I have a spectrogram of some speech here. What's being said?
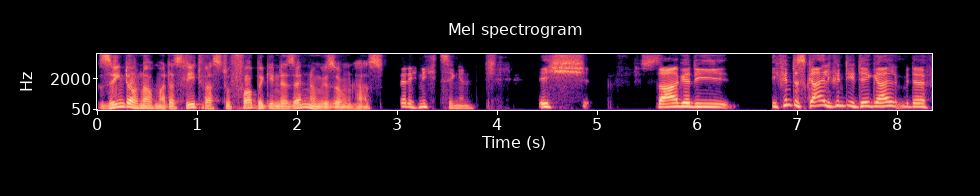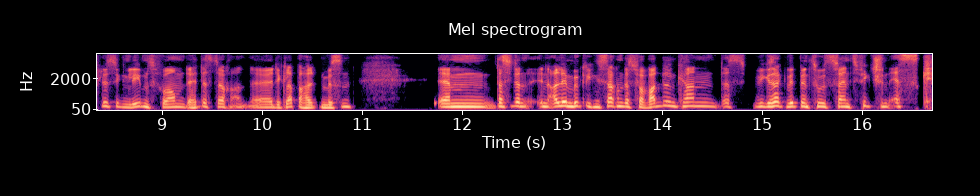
Sing doch nochmal das Lied, was du vor Beginn der Sendung gesungen hast. Werde ich nicht singen. Ich sage die, ich finde das geil, ich finde die Idee geil mit der flüssigen Lebensform. Da hättest du auch äh, die Klappe halten müssen ähm, dass sie dann in alle möglichen Sachen das verwandeln kann. Das, wie gesagt, wird mir zu Science-Fiction-esque.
